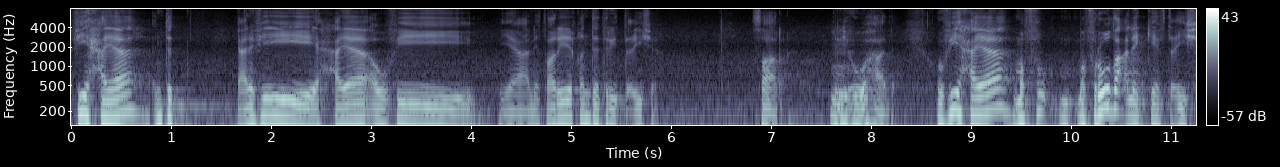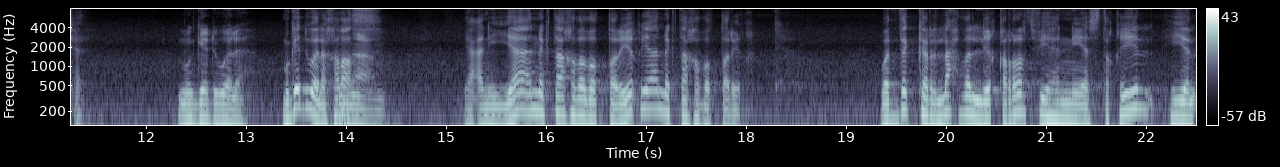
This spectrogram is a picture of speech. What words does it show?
في حياة أنت يعني في حياة أو في يعني طريق أنت تريد تعيشه. صار. اللي هو هذا. وفي حياة مفرو- مفروضة عليك كيف تعيشها. مجدولة. مجدولة خلاص. نعم. يعني يا أنك تاخذ هذا الطريق يا أنك تاخذ الطريق. واتذكر اللحظة اللي قررت فيها أني أستقيل هي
